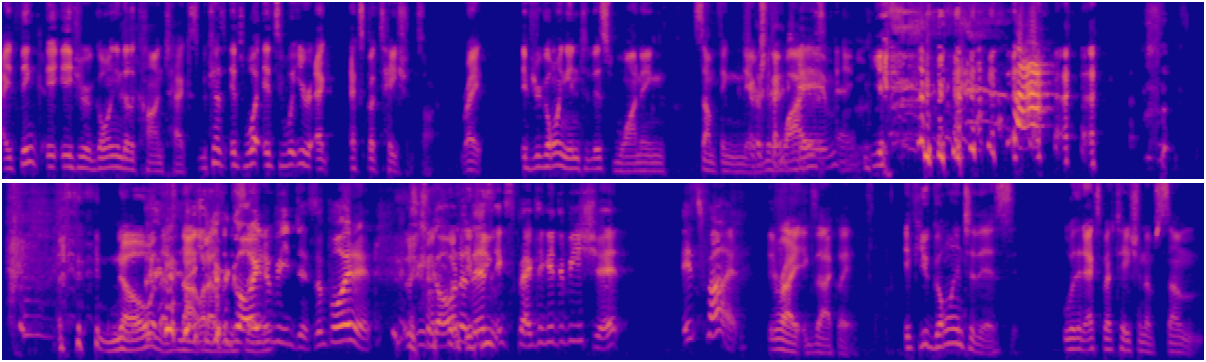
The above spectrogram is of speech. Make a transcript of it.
I think if you're going into the context because it's what it's what your ex- expectations are, right? If you're going into this wanting something narrative wise, yeah. no, that's not what I was You're gonna say. to be disappointed. If you go into this you- expecting it to be shit, it's fine. Right, exactly. If you go into this with an expectation of some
